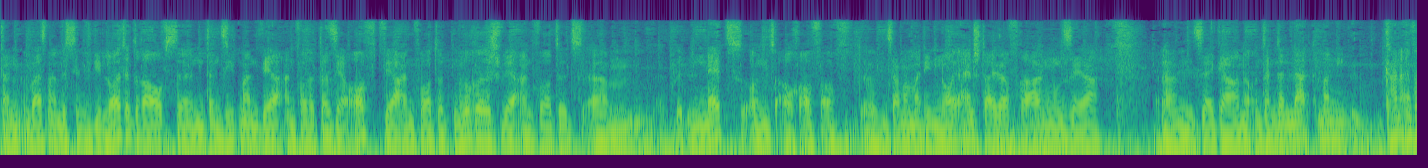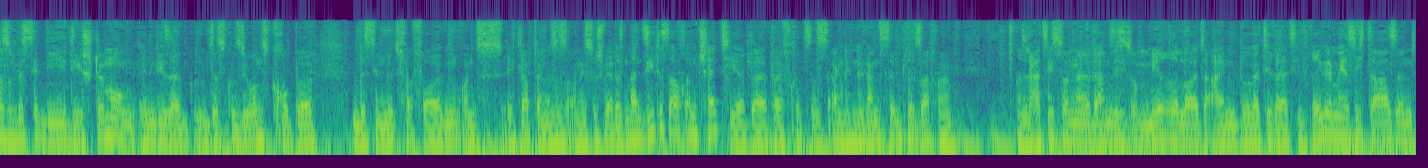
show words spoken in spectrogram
dann weiß man ein bisschen, wie die Leute drauf sind, dann sieht man, wer antwortet da sehr oft, wer antwortet mürrisch, wer antwortet ähm, nett und auch auf, auf, äh, sagen wir mal, die Neueinsteigerfragen sehr ähm, sehr gerne. Und dann, dann man kann einfach so ein bisschen die, die Stimmung in dieser Diskussionsgruppe ein bisschen mitverfolgen und ich glaube, dann ist es auch nicht so schwer. Das, man sieht es auch im Chat hier bei, bei Fritz, das ist eigentlich eine ganz simple Sache. Also da hat sich so eine, da haben sich so mehrere Leute eingebürgert, die relativ regelmäßig da sind.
